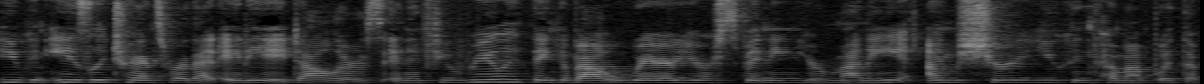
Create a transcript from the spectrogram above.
you can easily transfer that $88. And if you really think about where you're spending your money, I'm sure you can come up with a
